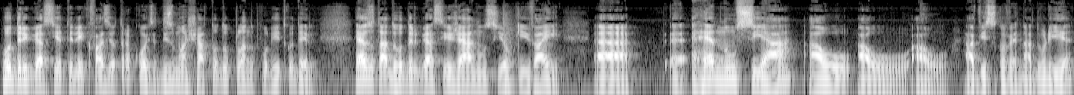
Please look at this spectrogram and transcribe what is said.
Rodrigo Garcia teria que fazer outra coisa, desmanchar todo o plano político dele. Resultado, Rodrigo Garcia já anunciou que vai. Uh, é, renunciar ao, ao, ao, à vice-governadoria,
